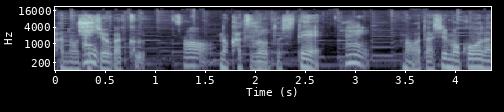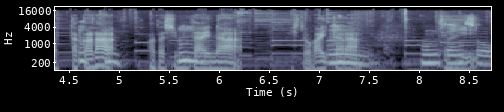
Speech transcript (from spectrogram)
あの、い手帳学その活動として、う。はい。まあ私もこうだったから、うん私みたいな人がいたら、うん本当にそう。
